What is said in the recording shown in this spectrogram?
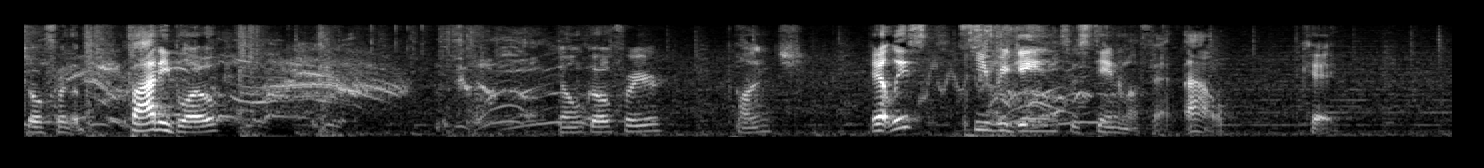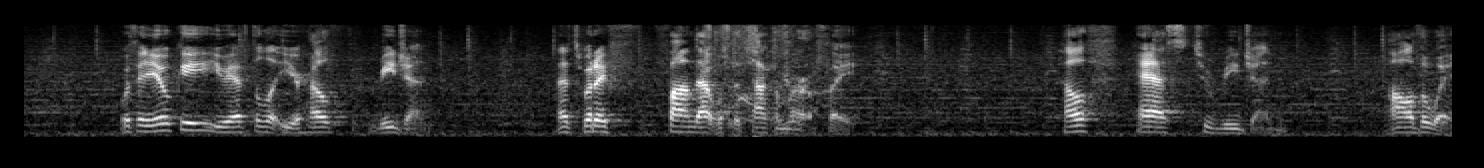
Go for the body blow. Don't go for your punch. At least he regains his stamina fat. Ow. Okay. With Aoki, you have to let your health regen. That's what I found out with the Takamura fight. Health has to regen. All the way.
